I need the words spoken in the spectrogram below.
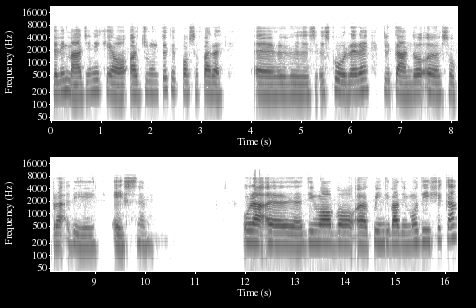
delle immagini che ho aggiunto e che posso fare eh, scorrere cliccando eh, sopra di esse. Ora eh, di nuovo eh, quindi vado in modifica,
